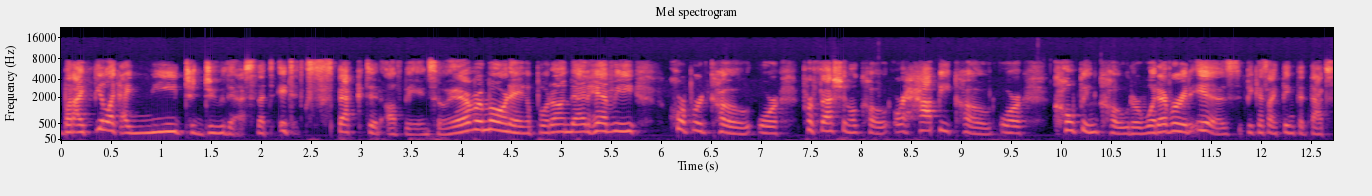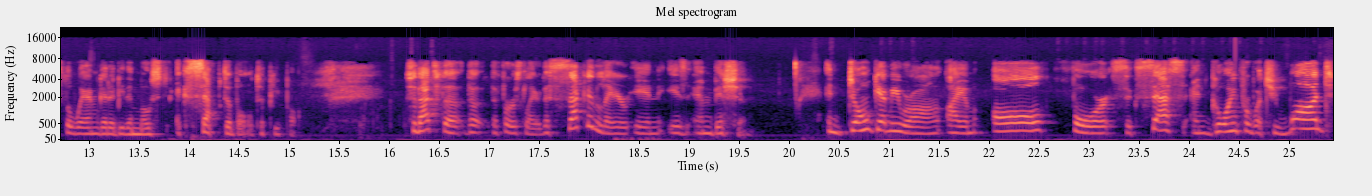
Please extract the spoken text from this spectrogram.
but I feel like I need to do this. That it's expected of me. And so every morning I put on that heavy corporate coat or professional coat or happy coat or coping coat or whatever it is because I think that that's the way I'm going to be the most acceptable to people. So that's the, the, the first layer. The second layer in is ambition. And don't get me wrong, I am all for success and going for what you want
